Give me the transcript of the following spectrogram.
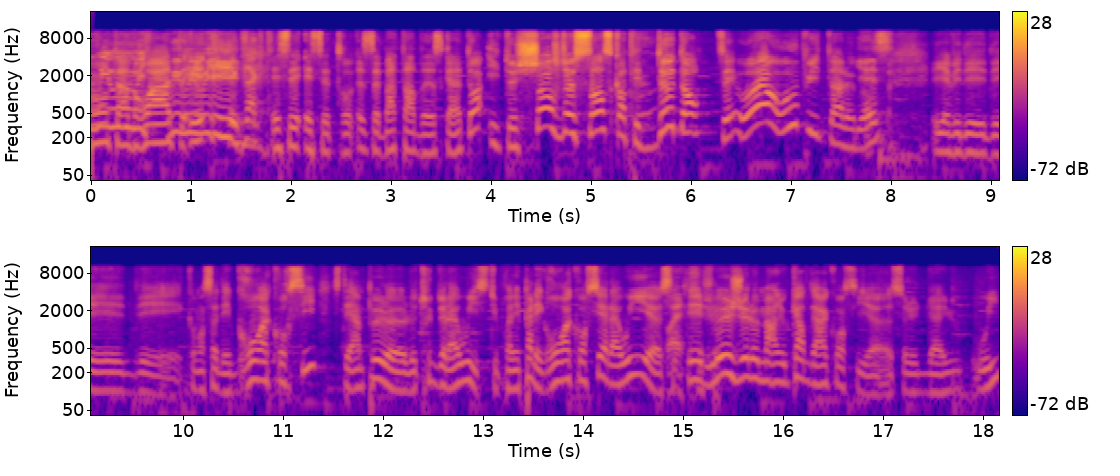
oui, montes oui, à droite oui, et, oui, et- exact. et c'est et ce bâtard d'escalator, il te change de sens quand t'es dedans. Tu sais, waouh, putain le con. Yes. Et il y avait des, des, des- comment ça, des gros raccourcis. C'était un peu le, le truc de la Wii. Si tu prenais pas les gros raccourcis à la Wii, euh, c'était le jeu, le Mario Kart des raccourcis, euh, celui de la Wii.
